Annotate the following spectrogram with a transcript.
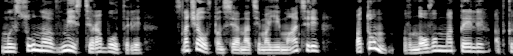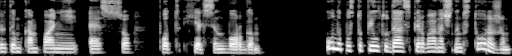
Мы с Уна вместе работали, сначала в пансионате моей матери, потом в новом мотеле, открытом компанией «Эссо» под Хельсинборгом. Уна поступил туда сперва ночным сторожем,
